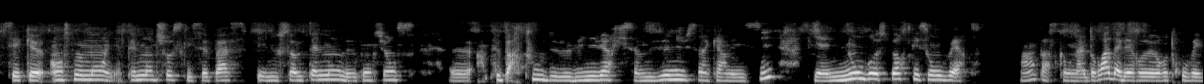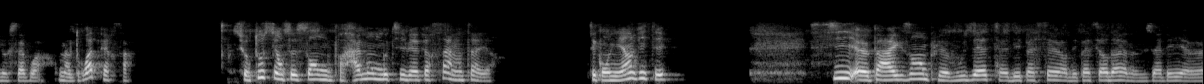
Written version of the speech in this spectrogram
c'est qu'en ce moment, il y a tellement de choses qui se passent et nous sommes tellement de conscience euh, un peu partout de l'univers qui sommes venus s'incarner ici, qu'il y a une nombreuses portes qui sont ouvertes. Hein, parce qu'on a le droit d'aller retrouver nos savoirs. On a le droit de faire ça. Surtout si on se sent vraiment motivé à faire ça à l'intérieur. C'est qu'on y est invité. Si, euh, par exemple, vous êtes des passeurs, des passeurs d'âmes, vous avez euh,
